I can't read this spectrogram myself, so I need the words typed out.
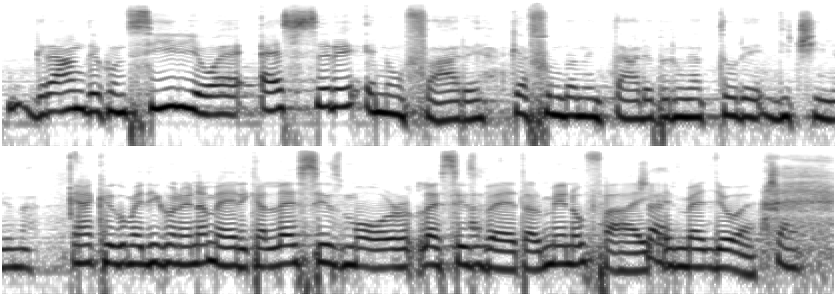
grande consiglio è essere e non fare, che è fondamentale per un attore di cinema. E anche come dicono in America, less is more, less is eh. better, meno fai certo, e meglio è. Certo.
